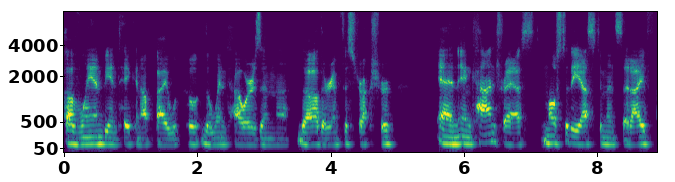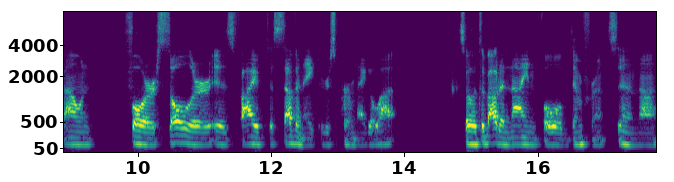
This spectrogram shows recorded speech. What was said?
of land being taken up by the wind towers and the, the other infrastructure. And in contrast, most of the estimates that I found for solar is five to seven acres per megawatt. So it's about a nine-fold difference in uh,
